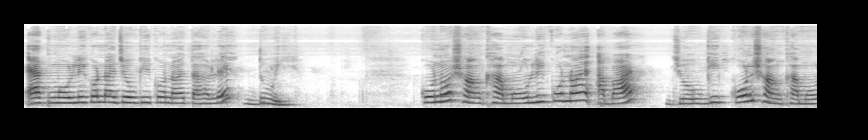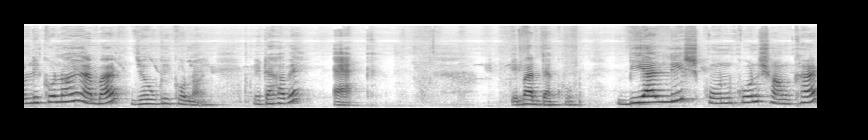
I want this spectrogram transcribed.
এক মৌলিকও নয়, যৌগিকও নয়, তাহলে দুই। কোনো সংখ্যা মৌলিকও নয়, আবার যৌগিক কোন সংখ্যা মৌলিকও নয়, আবার যৌগিকও নয়। এটা হবে এক। এবার দেখো, বিয়াল্লিশ কোন কোন সংখ্যার,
